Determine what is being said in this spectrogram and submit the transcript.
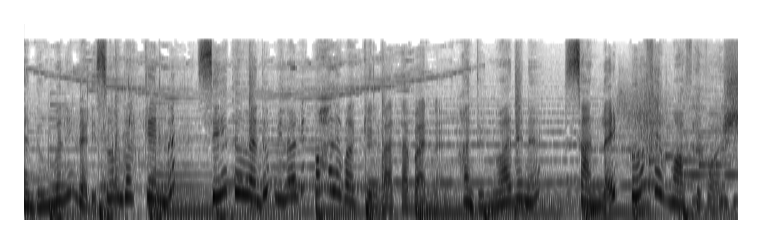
ඇඳුම් වලින් වැඩි සුවඳක් එන්න සේතු ඇඳුම් විනාඩි 15ක් ගිල්වා තබන්න. හඳුන්වා දෙන Sunlight Perfume After Wash.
